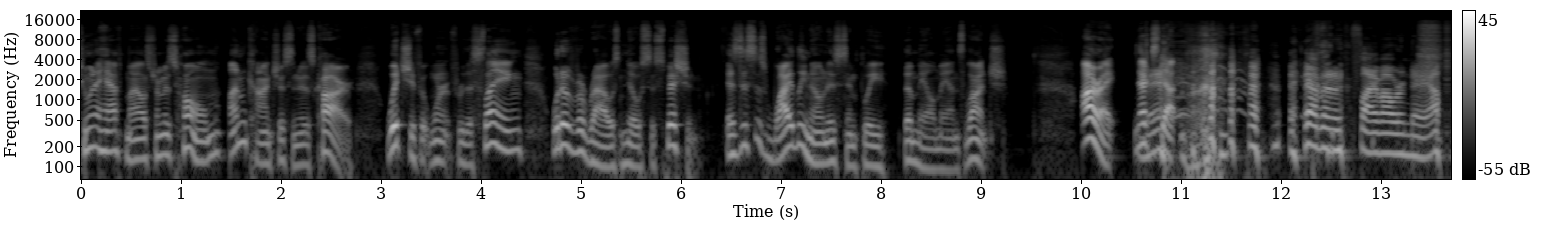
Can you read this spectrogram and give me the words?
two and a half miles from his home, unconscious in his car, which, if it weren't for the slaying, would have aroused no suspicion, as this is widely known as simply the mailman's lunch. All right, next up. Having a five hour nap.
